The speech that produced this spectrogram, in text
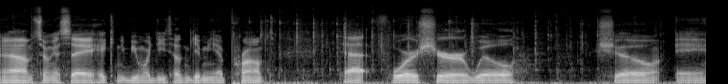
Um, so I'm to say, hey, can you be more detailed and give me a prompt that for sure will show a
